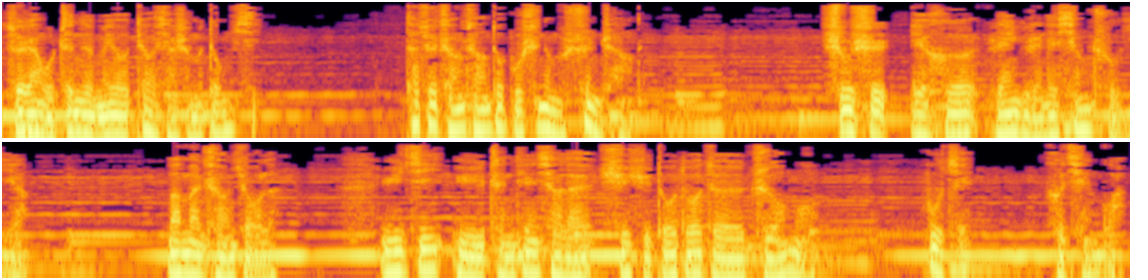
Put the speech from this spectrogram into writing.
虽然我真的没有掉下什么东西，它却常常都不是那么顺畅的。是不是也和人与人的相处一样，慢慢长久了，淤积与沉淀下来许许多多的折磨、不解。和牵挂，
